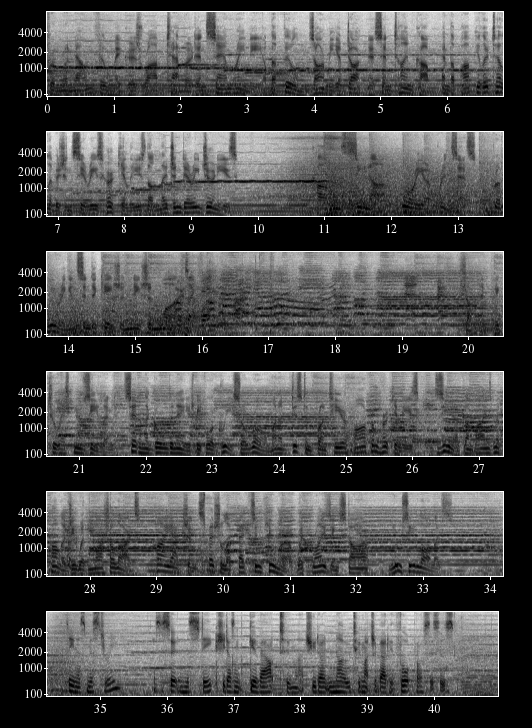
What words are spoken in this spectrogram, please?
From renowned filmmakers Rob Tapert and Sam Raimi of the films Army of Darkness and Time Cop and the popular television series Hercules The Legendary Journeys comes Xena, Warrior Princess, premiering in syndication nationwide. Shot in picturesque New Zealand, set in the golden age before Greece or Rome on a distant frontier far from Hercules, Xena combines mythology with martial arts, high action, special effects, and humor with rising star Lucy Lawless. Xena's mystery has a certain mystique. She doesn't give out too much. You don't know too much about her thought processes.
